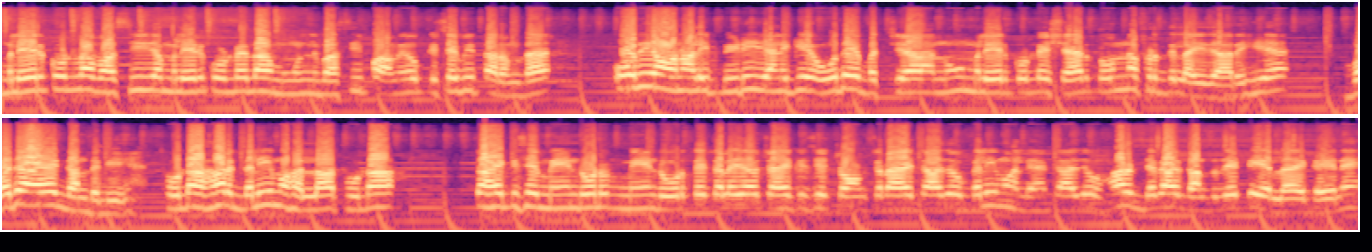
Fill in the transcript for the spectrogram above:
ਮਲੇਰਕੋਟਲਾ ਵਾਸੀ ਜਾਂ ਮਲੇਰਕੋਟਲੇ ਦਾ ਮੂਲ ਨਿਵਾਸੀ ਭਾਵੇਂ ਉਹ ਕਿਸੇ ਵੀ ਧਰਮ ਦਾ ਉਹਦੀ ਆਉਣ ਵਾਲੀ ਪੀੜ੍ਹੀ ਯਾਨੀ ਕਿ ਉਹਦੇ ਬੱਚਿਆਂ ਨੂੰ ਮਲੇਰਕੋਟਲੇ ਸ਼ਹਿਰ ਤੋਂ ਨਫ਼ਰਤ ਦਿਲਾਈ ਜਾ ਰਹੀ ਹੈ, ਵਜ੍ਹਾ ਹੈ ਗੰਦਗੀ ਤੁਹਾਡਾ ਹਰ ਗਲੀ ਮੁਹੱਲਾ, ਤੁਹਾਡਾ ਚਾਹੇ ਕਿਸੇ ਮੇਨ ਰੋਡ ਮੇਨ ਰੋਡ ਤੇ ਚਲੇ ਜਾਓ, ਚਾਹੇ ਕਿਸੇ ਚੌਂਕ ਚੌਰਾਹੇ ਚ ਆ ਜਾਓ, ਗਲੀ ਮੁਹੱਲਿਆਂ ਚ ਆ ਜਾਓ, ਹਰ ਜਗ੍ਹਾ ਗੰਦ ਦੇ ਢੇਰ ਲਾਏ ਗਏ ਨੇ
